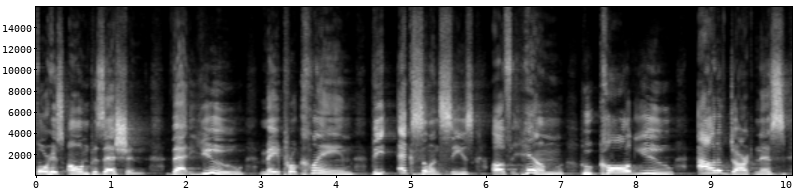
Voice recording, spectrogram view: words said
for his own possession, that you may proclaim the excellencies of him who called you out of darkness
